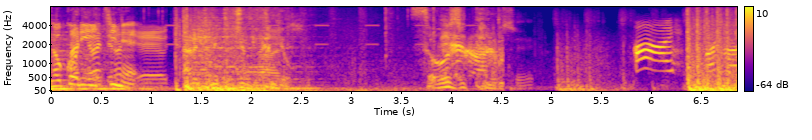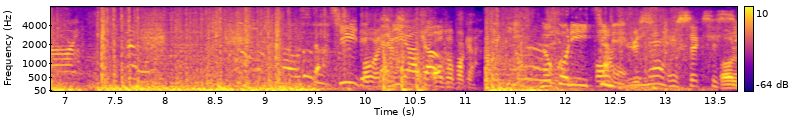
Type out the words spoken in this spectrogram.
残り1名アルティメット準備完了掃除頼む Oh, 残り1 Oh, 名 Oh si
